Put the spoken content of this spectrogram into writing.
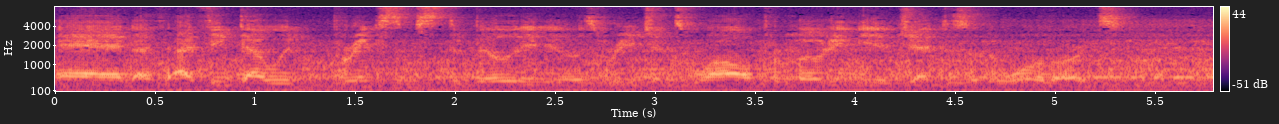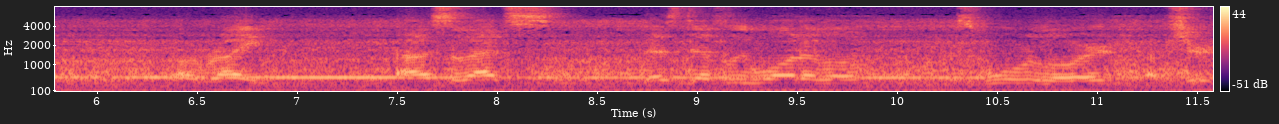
and I, th- I, think that would bring some stability to those regions while promoting the agendas of the warlords. All right, uh, so that's that's definitely one of them. Is Warlord. I'm sure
